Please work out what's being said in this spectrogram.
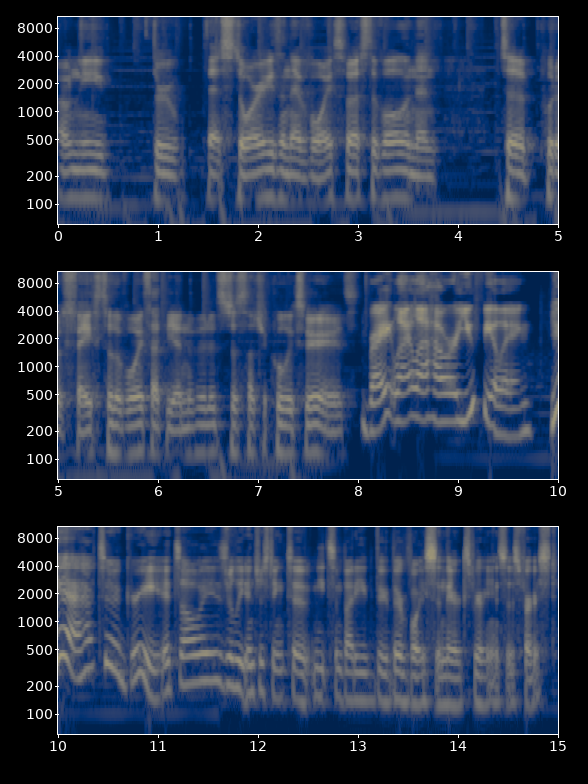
only through their stories and their voice, first of all, and then to put a face to the voice at the end of it. It's just such a cool experience. Right, Lila, how are you feeling? Yeah, I have to agree. It's always really interesting to meet somebody through their voice and their experiences first.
